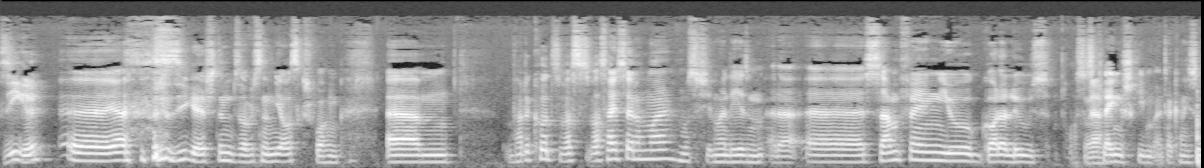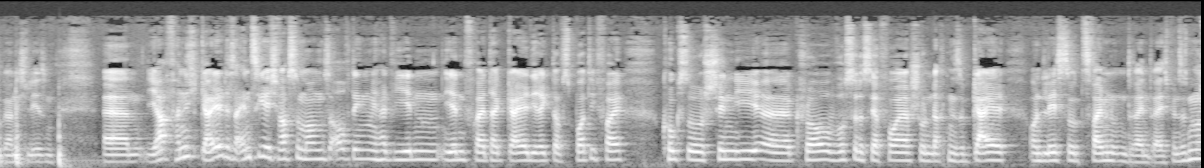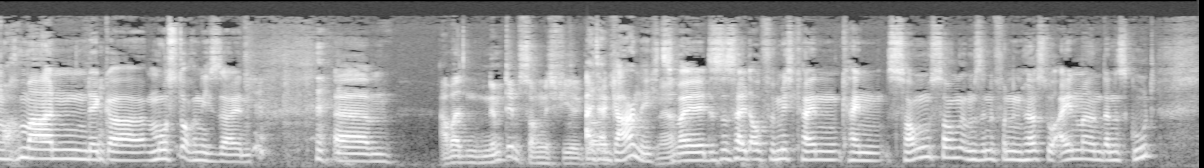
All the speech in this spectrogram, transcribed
Siegel. Äh, ja, Siege, stimmt, so habe ich es noch nie ausgesprochen. Ähm, warte kurz, was, was heißt der nochmal? Muss ich immer lesen. Äh, something you gotta lose. Oh, ist das Ja. klein geschrieben, Alter, kann ich so gar nicht lesen. Ähm, ja, fand ich geil. Das Einzige, ich wach so morgens auf, denke mir halt wie jeden, jeden Freitag geil direkt auf Spotify. Guck so Shindy, äh, Crow, wusste das ja vorher schon, dachte mir so geil und lese so 2 Minuten 33. Bin so, noch Mann, Digga, muss doch nicht sein. ähm, Aber nimmt dem Song nicht viel. Alter, ich. gar nichts, Ja? weil das ist halt auch für mich kein, kein Song-Song im Sinne von den hörst du einmal und dann ist gut.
